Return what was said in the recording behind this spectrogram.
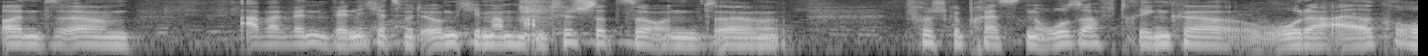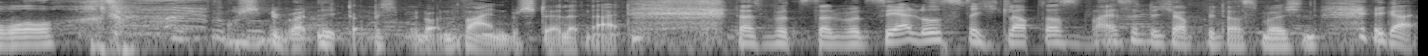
Und ähm, aber wenn, wenn ich jetzt mit irgendjemandem am Tisch sitze und äh, frisch gepressten O-Saft trinke oder Alkohol. ich habe schon überlegt, ob ich mir noch einen Wein bestelle. Nein, das wird's, dann wird's sehr lustig. Ich glaube, das weiß ich nicht, ob wir das möchten. Egal.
